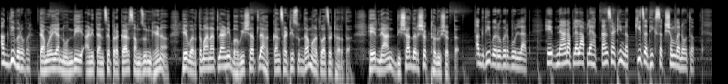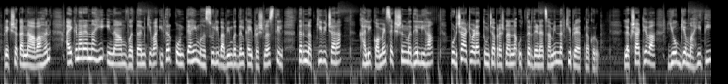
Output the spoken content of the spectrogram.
अगदी बरोबर. त्यामुळे या नोंदी आणि त्यांचे प्रकार समजून घेणं हे वर्तमानातल्या आणि भविष्यातल्या हक्कांसाठी सुद्धा महत्त्वाचं ठरतं. हे ज्ञान दिशादर्शक ठरू शकतं. अगदी बरोबर बोललात. हे ज्ञान आपल्याला आपल्या हक्कांसाठी नक्कीच अधिक सक्षम बनवतं. प्रेक्षकांना आवाहन ऐकणाऱ्यांनाही इनाम वतन किंवा इतर कोणत्याही महसुली बाबींबद्दल काही प्रश्न असतील तर नक्की विचारा. खाली कॉमेंट सेक्शनमध्ये लिहा. पुढच्या आठवड्यात तुमच्या प्रश्नांना उत्तर देण्याचा आम्ही नक्की प्रयत्न करू. लक्षात ठेवा योग्य माहिती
